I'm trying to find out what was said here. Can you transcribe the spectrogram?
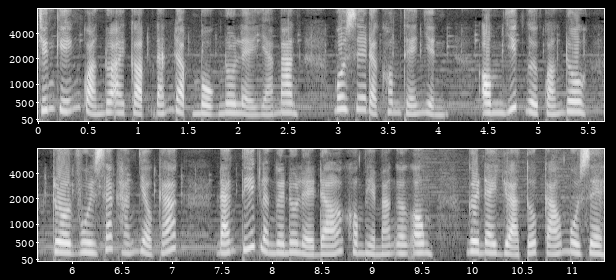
chứng kiến quản đô Ai Cập đánh đập một nô lệ giả mang, Moses đã không thể nhịn. Ông giết người quản đô, rồi vùi xác hắn vào cát. Đáng tiếc là người nô lệ đó không hề mang ơn ông. Người này dọa tố cáo Moses.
